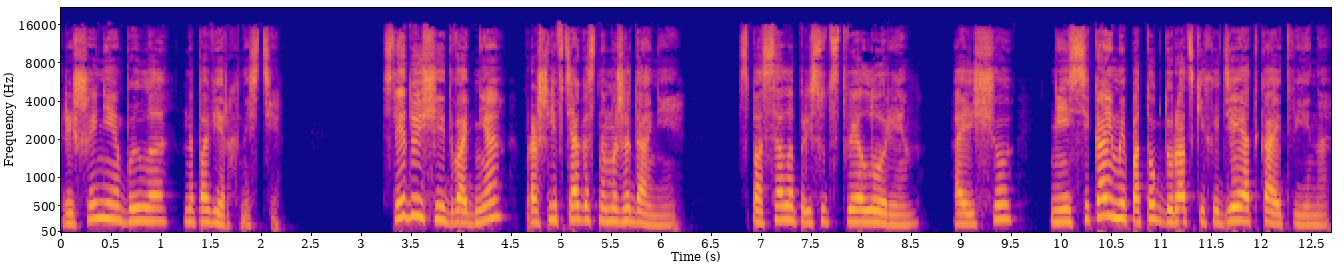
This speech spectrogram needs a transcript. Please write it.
Решение было на поверхности. Следующие два дня прошли в тягостном ожидании. Спасало присутствие Лориен, а еще неиссякаемый поток дурацких идей от Кайтвиена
